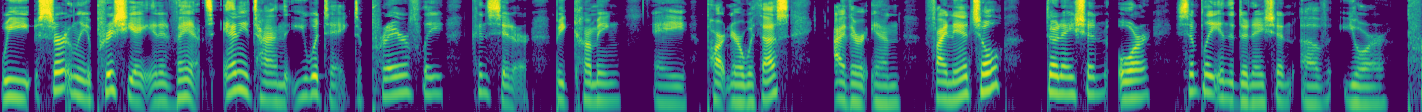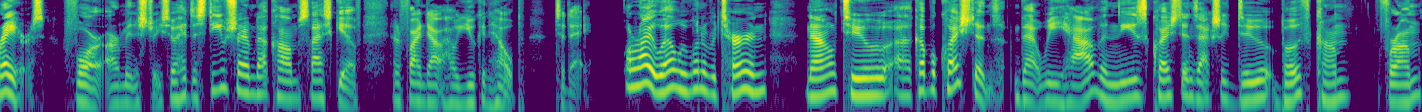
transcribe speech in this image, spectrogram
we certainly appreciate in advance any time that you would take to prayerfully consider becoming a partner with us, either in financial donation or simply in the donation of your prayers for our ministry. So head to steveschramm.com slash give and find out how you can help today. All right, well, we want to return now to a couple questions that we have, and these questions actually do both come from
